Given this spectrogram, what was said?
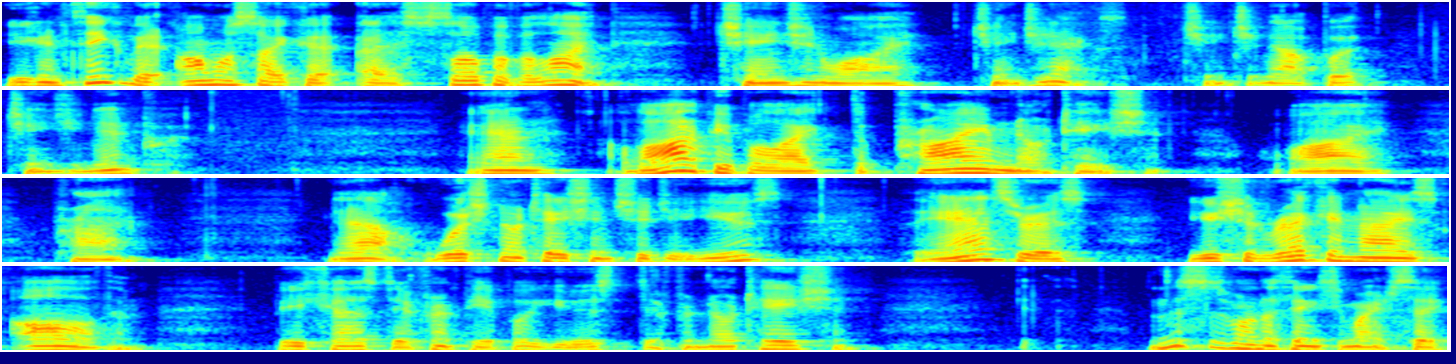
you can think of it almost like a, a slope of a line. Change in y, change in x, change in output, change in input. And a lot of people like the prime notation, y prime. Now, which notation should you use? The answer is you should recognize all of them because different people use different notation. And this is one of the things you might say,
